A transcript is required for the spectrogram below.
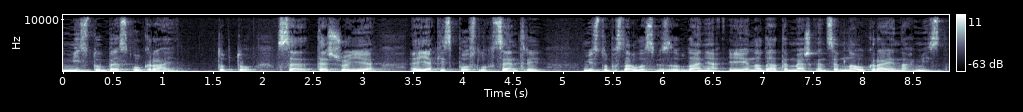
місто без окраїн. Тобто, все те, що є е, якість послуг в центрі, місто поставило собі завдання і надати мешканцям на окраїнах міста.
